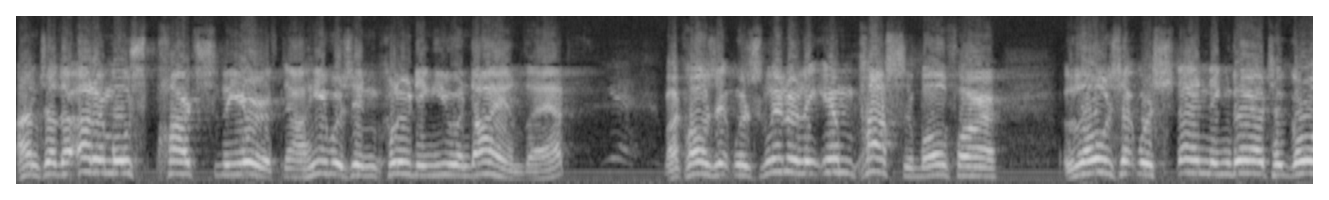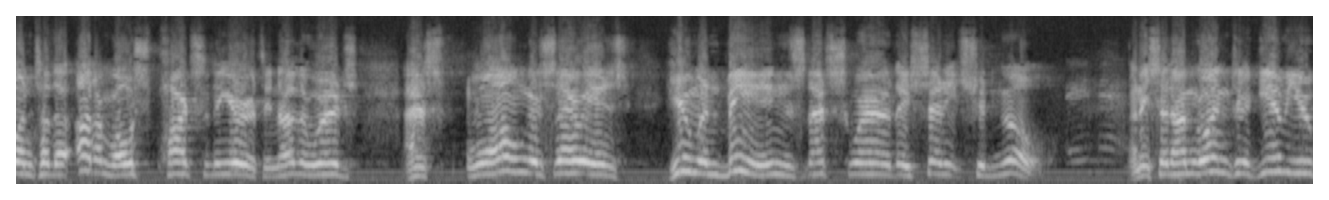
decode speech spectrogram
unto the uttermost parts of the earth. Now, he was including you and I in that because it was literally impossible for those that were standing there to go into the uttermost parts of the earth. In other words, as long as there is human beings, that's where they said it should go. Amen. And he said, I'm going to give you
